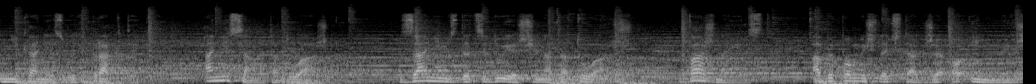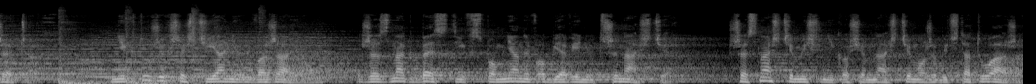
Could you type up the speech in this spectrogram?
unikanie złych praktyk, a nie same tatuaże. Zanim zdecydujesz się na tatuaż, ważne jest, aby pomyśleć także o innych rzeczach. Niektórzy chrześcijanie uważają, że znak bestii wspomniany w objawieniu 13, 16 myślnik 18 może być tatuażem,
